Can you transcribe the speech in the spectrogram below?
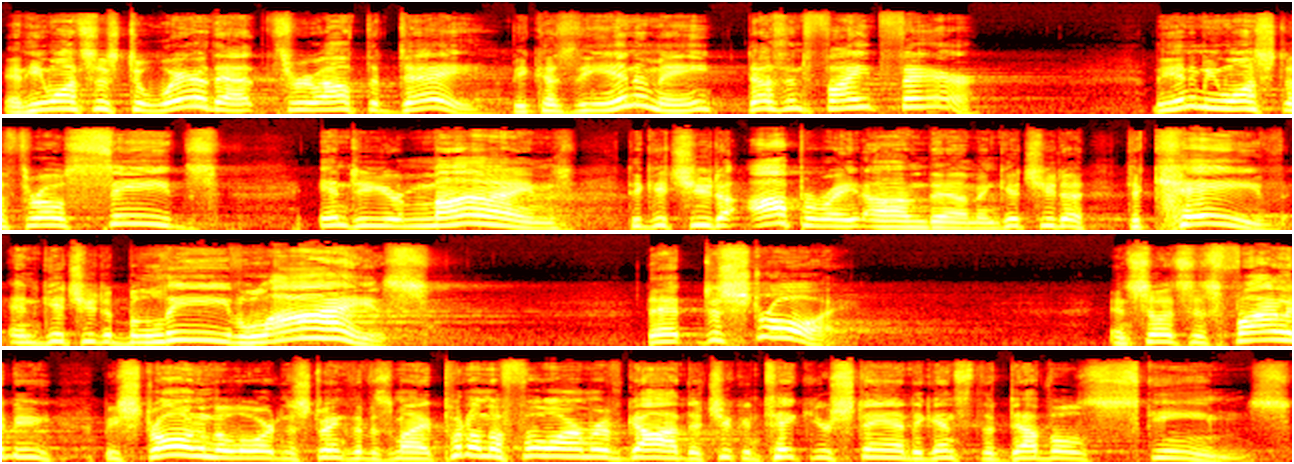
And He wants us to wear that throughout the day because the enemy doesn't fight fair. The enemy wants to throw seeds into your mind to get you to operate on them and get you to, to cave and get you to believe lies that destroy. And so it says, finally be be strong in the Lord and the strength of his might. Put on the full armor of God that you can take your stand against the devil's schemes.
